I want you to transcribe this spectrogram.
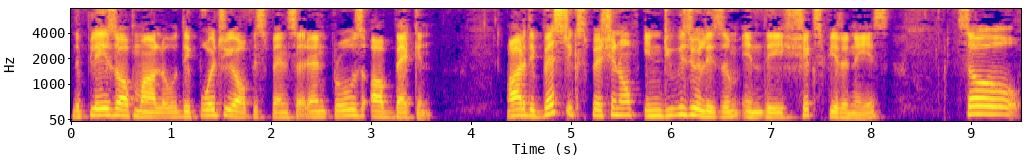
The plays of Marlowe, the poetry of Spenser, and prose of Bacon are the best expression of individualism in the Shakespearean age. So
